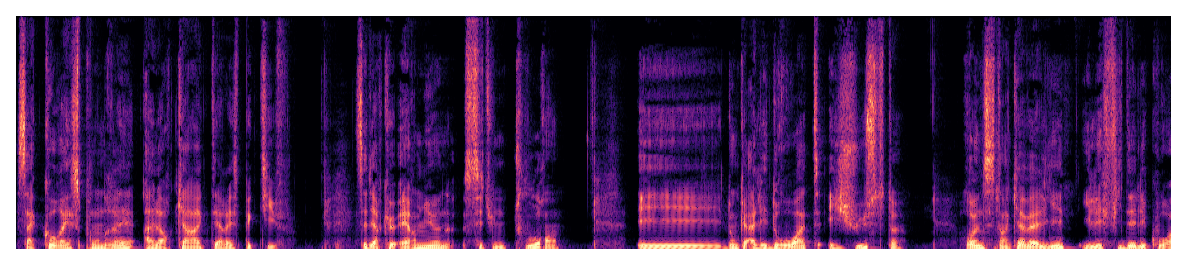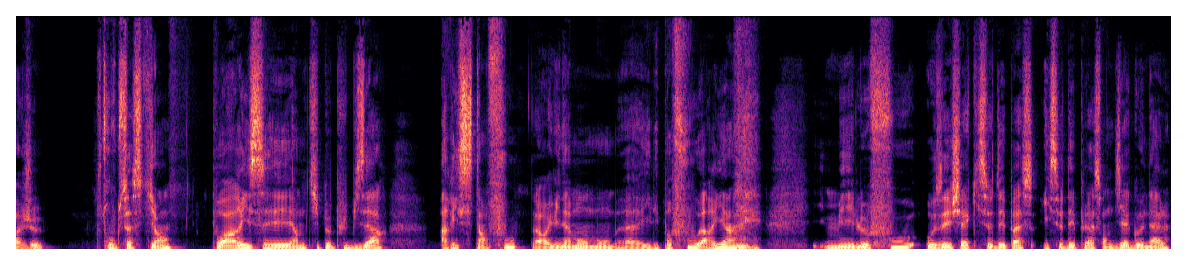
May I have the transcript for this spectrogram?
ça correspondrait à leurs caractères respectifs. C'est-à-dire que Hermione, c'est une tour, et donc elle est droite et juste. Ron, c'est un cavalier, il est fidèle et courageux. Je trouve que ça se tient. Pour Harry, c'est un petit peu plus bizarre. Harry, c'est un fou. Alors évidemment, bon, bah, il est pas fou, Harry, hein, mais le fou aux échecs, il se déplace, il se déplace en diagonale.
